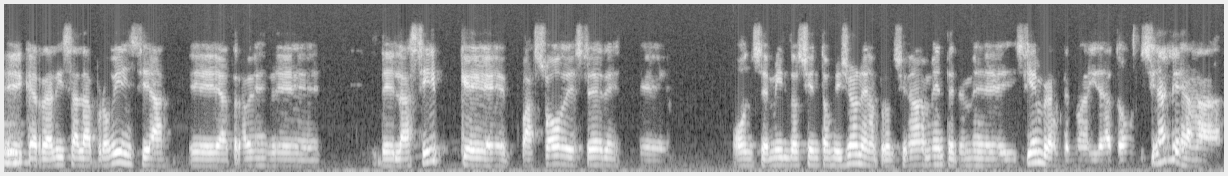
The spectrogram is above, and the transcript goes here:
eh, que realiza la provincia eh, a través de, de la CIP, que pasó de ser este, 11.200 millones aproximadamente en el mes de diciembre, aunque no hay datos oficiales, a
